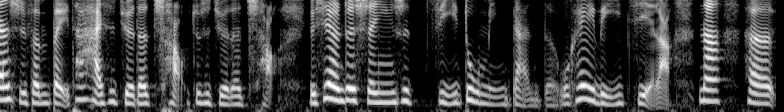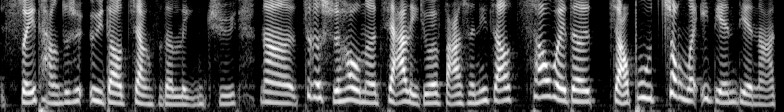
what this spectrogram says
三十分贝，他还是觉得吵，就是觉得吵。有些人对声音是极度敏感的，我可以理解啦。那呃，隋唐就是遇到这样子的邻居，那这个时候呢，家里就会发生，你只要稍微的脚步重了一点点啊，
